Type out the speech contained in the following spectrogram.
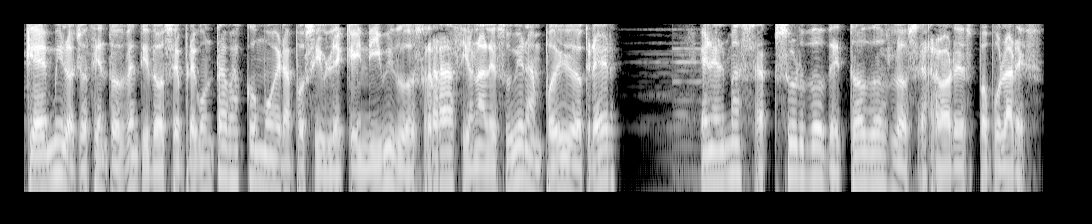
que en 1822 se preguntaba cómo era posible que individuos racionales hubieran podido creer en el más absurdo de todos los errores populares.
